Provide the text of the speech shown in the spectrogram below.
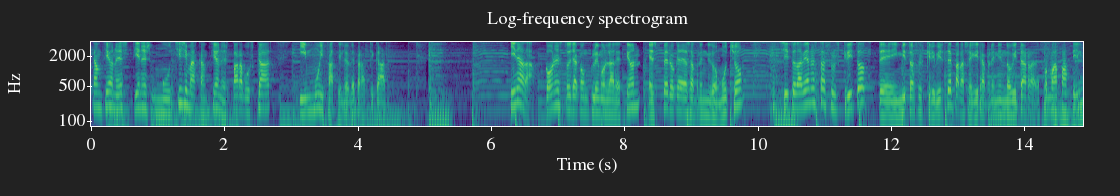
canciones tienes muchísimas canciones para buscar y muy fáciles de practicar. Y nada, con esto ya concluimos la lección, espero que hayas aprendido mucho. Si todavía no estás suscrito, te invito a suscribirte para seguir aprendiendo guitarra de forma fácil.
